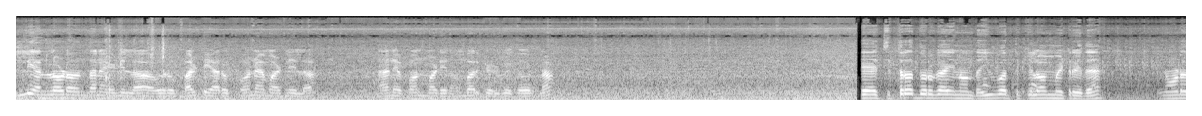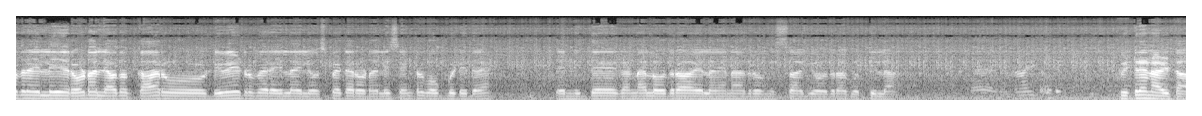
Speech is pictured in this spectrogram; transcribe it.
ಎಲ್ಲಿ ಅನ್ಲೋಡು ಅಂತಲೇ ಹೇಳಿಲ್ಲ. ಅವರು ಪಾರ್ಟಿ ಯಾರು ಫೋನೇ ಮಾಡಲಿಲ್ಲ. ನಾನೇ ಫೋನ್ ಮಾಡಿ ನಂಬರ್ ಕೇಳಬೇಕು ಅವ್ರನ್ನ. ಚಿತ್ರದುರ್ಗ ಇನ್ನೊಂದು ಐವತ್ತು ಕಿಲೋಮೀಟ್ರ್ ಇದೆ. ನೋಡಿದ್ರೆ ಇಲ್ಲಿ ರೋಡಲ್ಲಿ ಯಾವುದೋ ಕಾರು ಡಿವೈಡ್ರ್ ಬೇರೆ ಇಲ್ಲ ಇಲ್ಲಿ ಹೊಸಪೇಟೆ ರೋಡಲ್ಲಿ ಸೆಂಟ್ರಿಗೆ ಹೋಗ್ಬಿಟ್ಟಿದೆ. ಏನು ನಿದ್ದೆ ಗಣ್ಣಲ್ಲಿ ಹೋದ್ರ ಇಲ್ಲ ಏನಾದರೂ ಮಿಸ್ ಆಗಿ ಹೋದ್ರ ಗೊತ್ತಿಲ್ಲ. ಬಿಟ್ರೇನ್ ಆಲ್ಟಾ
